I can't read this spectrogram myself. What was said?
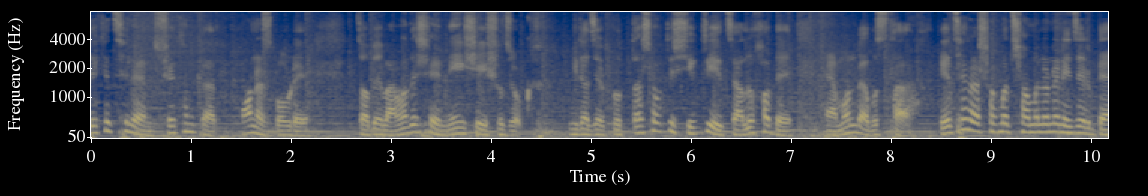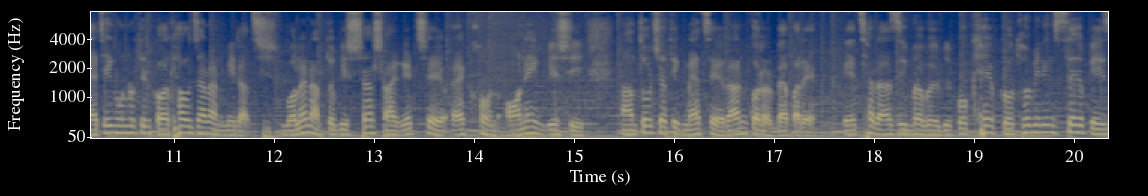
দেখেছিলেন সেখানকার অনার্স বোর্ডে। তবে বাংলাদেশে নেই সেই সুযোগ। মিরাজের প্রত্যাশা অতি শীঘ্রই চালু হবে এমন ব্যবস্থা। এছাড়া সংবাদ সম্মেলনে নিজের ব্যাটিং উন্নতির কথাও জানান মিরাজ। বলেন, আত্মবিশ্বাস আগের চেয়ে এখন অনেক বেশি আন্তর্জাতিক ম্যাচে রান করার ব্যাপারে। এছাড়া জিম্বাবুয়ের বিপক্ষে প্রথম ইনিংসে পেস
